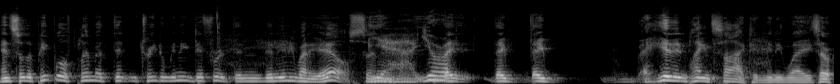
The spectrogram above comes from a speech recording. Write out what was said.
and so the people of plymouth didn't treat them any different than than anybody else and Yeah, you're they they they hid in plain sight in many ways or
